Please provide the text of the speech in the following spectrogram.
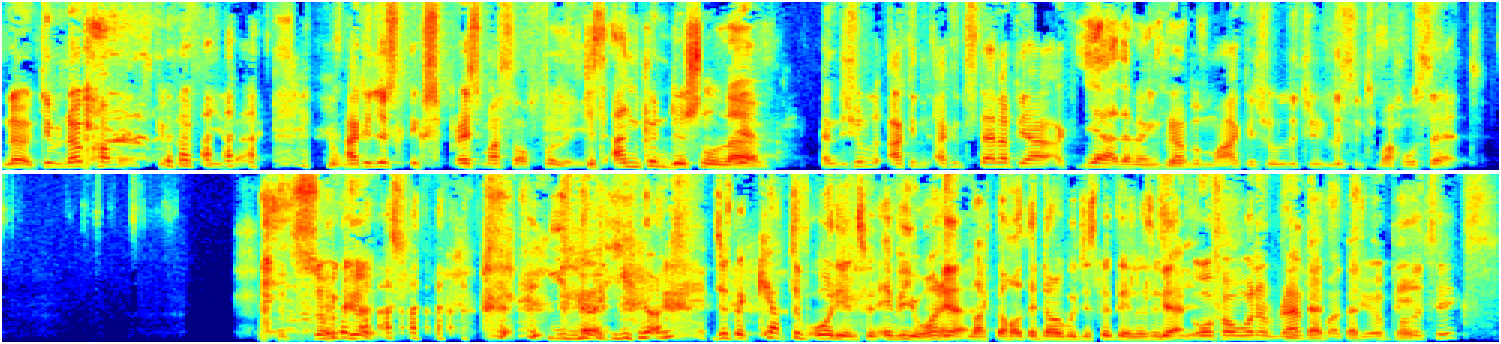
No, give no comments, give no feedback. I can just express myself fully. Just unconditional love. Yeah. And she'll I can I can stand up here, I can, Yeah, that I can makes grab sense. a mic and she'll literally listen to my whole set. It's so good. you know, you know, just a captive audience whenever you want it. Yeah. Like the the dog would just sit there and listen Yeah, or if I want to rant that's- about that's geopolitics,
